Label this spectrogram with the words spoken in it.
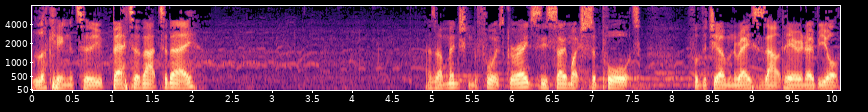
Looking to better that today. As I mentioned before, it's great to see so much support for the German racers out here in Oberjoch.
